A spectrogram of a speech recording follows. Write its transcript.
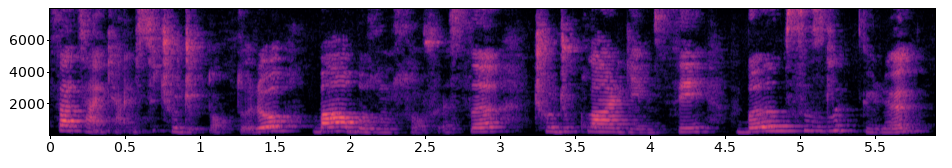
zaten kendisi çocuk doktoru, bağ bozum sofrası, çocuklar gemisi, bağımsızlık gülü,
